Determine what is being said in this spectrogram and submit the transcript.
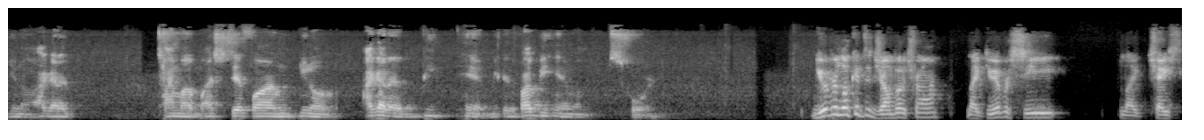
you know, I gotta time up my stiff arm. You know, I gotta beat him because if I beat him, I'm scoring. You ever look at the jumbotron? Like, do you ever see like Chase?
